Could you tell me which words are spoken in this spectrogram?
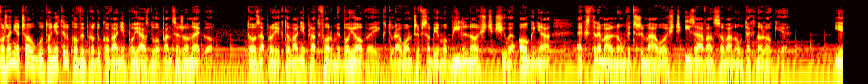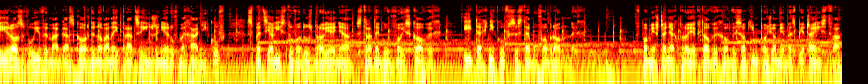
Stworzenie czołgu to nie tylko wyprodukowanie pojazdu opancerzonego, to zaprojektowanie platformy bojowej, która łączy w sobie mobilność, siłę ognia, ekstremalną wytrzymałość i zaawansowaną technologię. Jej rozwój wymaga skoordynowanej pracy inżynierów mechaników, specjalistów od uzbrojenia, strategów wojskowych i techników systemów obronnych. Pomieszczeniach projektowych o wysokim poziomie bezpieczeństwa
